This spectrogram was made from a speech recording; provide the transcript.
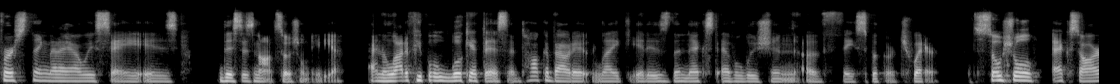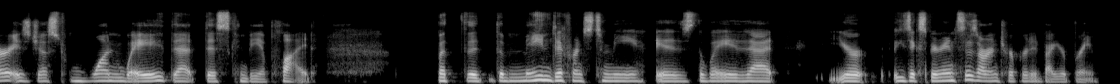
first thing that I always say is this is not social media. And a lot of people look at this and talk about it like it is the next evolution of Facebook or Twitter social XR is just one way that this can be applied. but the the main difference to me is the way that your these experiences are interpreted by your brain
